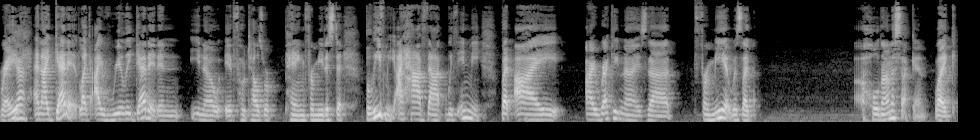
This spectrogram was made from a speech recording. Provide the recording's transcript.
Right? Yeah. and i get it. Like i really get it. And you know if hotels were paying for me to stay believe me i have that within me. But i i recognize that for me it was like hold on a second. Like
